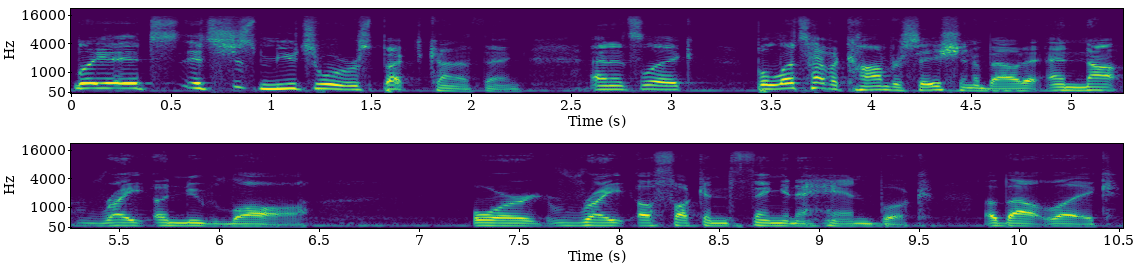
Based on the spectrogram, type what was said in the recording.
like it's it's just mutual respect kind of thing, and it's like, but let's have a conversation about it and not write a new law or write a fucking thing in a handbook about like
